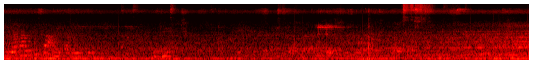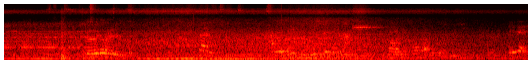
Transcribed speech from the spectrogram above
হে আমাদের দিছে আমি তাদেরকে গিফট তাই আর এই দিছে না এটাই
